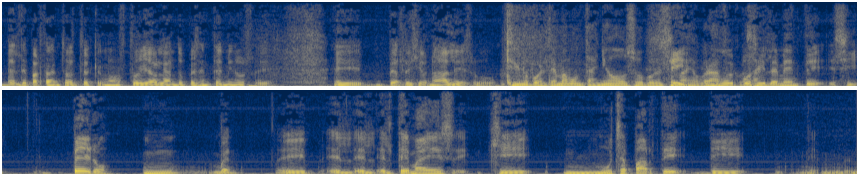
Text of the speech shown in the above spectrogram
del departamento de Antioquia. No estoy hablando pues en términos eh, eh, pues, regionales o... Sino por el tema montañoso, por el Sí, tema geográfico. muy posiblemente sí. Pero, mm, bueno, eh, el, el- el tema es que mucha parte de mm,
